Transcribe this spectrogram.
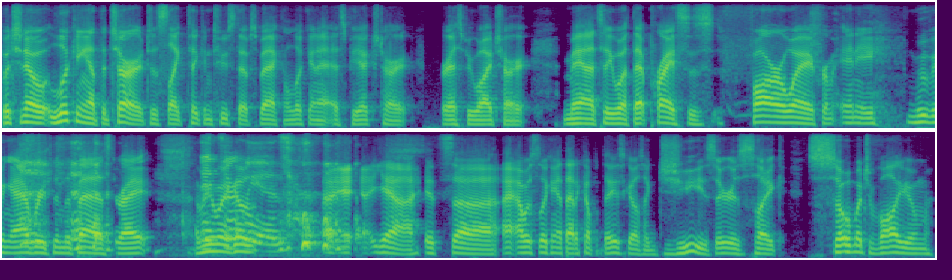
But you know, looking at the chart, just like taking two steps back and looking at SPX chart or SPY chart, man, I tell you what, that price is far away from any moving average in the past, right? I mean, it when certainly is. I- I- yeah, it's uh, I, I was looking at that a couple days ago. I was like, geez, there is like so much volume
